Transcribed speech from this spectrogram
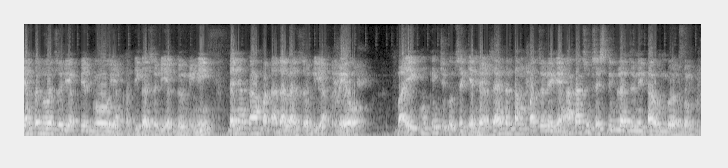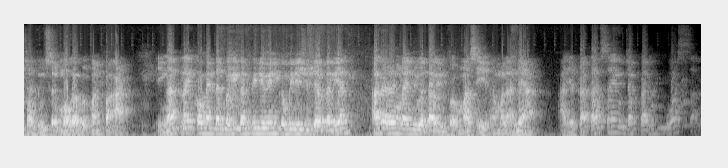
yang kedua zodiak Virgo, yang ketiga zodiak Gemini, dan yang keempat adalah zodiak Leo. Baik, mungkin cukup sekian dari saya tentang empat zodiak yang akan sukses di bulan Juni tahun 2021. Semoga bermanfaat. Ingat, like, komen, dan bagikan video ini ke media sosial kalian agar yang lain juga tahu informasi ramalannya. Akhir kata saya ucapkan wassalam.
